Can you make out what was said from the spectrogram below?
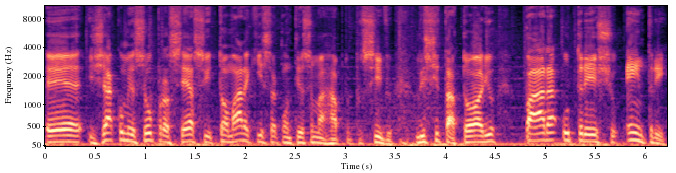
é, já começou o processo, e tomara que isso aconteça o mais rápido possível, licitatório para o trecho entre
